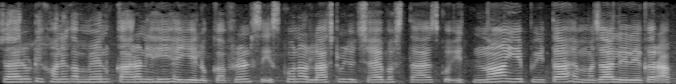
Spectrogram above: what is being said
चाय रोटी खाने का मेन कारण यही है ये लोग का फ्रेंड्स इसको ना लास्ट में जो चाय बचता है इसको इतना ये पीता है, मज़ा ले लेकर। आप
